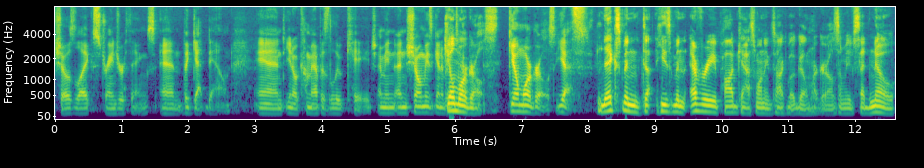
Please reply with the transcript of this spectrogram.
shows like Stranger Things and The Get Down, and you know, coming up as Luke Cage? I mean, and Shomi's going to be Gilmore Girls. Gilmore Girls, yes. Nick's been he's been every podcast wanting to talk about Gilmore Girls, and we've said no,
